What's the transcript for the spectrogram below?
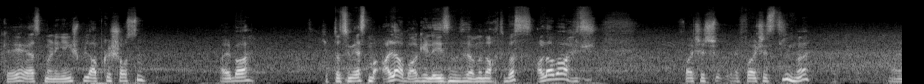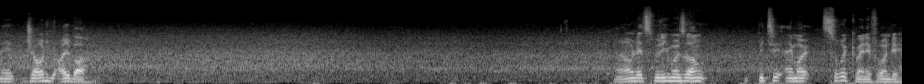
Okay, erstmal ein Gegenspiel abgeschossen. Alba. Ich habe da zum ersten Mal Alaba gelesen und habe mir gedacht, was? Alaba? falsches, äh, falsches Team, hä? Ah, ne, Jordi Alba. Ja, und jetzt würde ich mal sagen, bitte einmal zurück, meine Freunde.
